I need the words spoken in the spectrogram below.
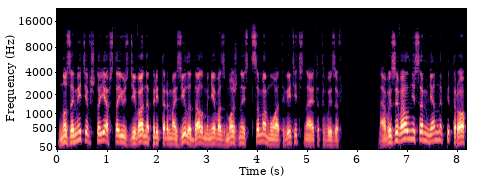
но заметив, что я встаю с дивана, притормозил и дал мне возможность самому ответить на этот вызов. А вызывал несомненно Петров,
